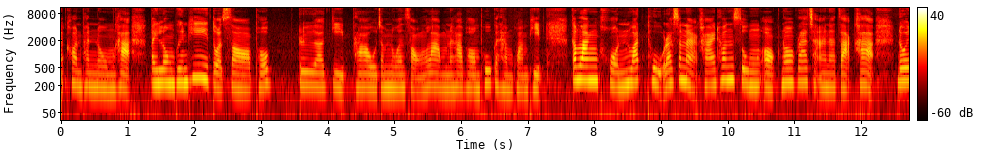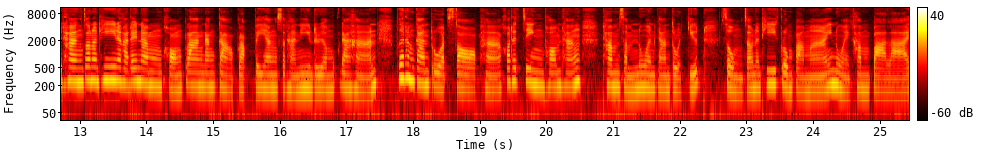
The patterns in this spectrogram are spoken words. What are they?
นครพนมค่ะ ไปลงพื้นที่ตรวจสอบพบ เรือกีบเพลาจำนวนสองลำนะคะ พร้อมผู้กระทำความผิดกำลังขนวัตถุลักษณะคล้ายท่อนซุงออกนอกราชอาณาจักรค่ะ โดยทางเจ้าหน้าที่นะคะ ได้นำของกลางดังกล่าวกลับไปยังสถานีเรือมุกดาหาร เพื่อทำการตรวจสอบหาข้อเท็จจริง พร้อมทั้งทำสำนวนการตรวจยึด ส่งเจ้าหน้าที่กรมป่าไม้หน่วยคำป่าหลาย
